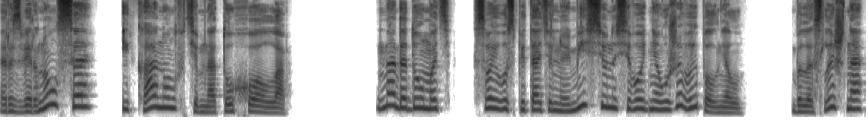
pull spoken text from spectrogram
Развернулся и канул в темноту холла. Надо думать, свою воспитательную миссию на сегодня уже выполнил. Было слышно,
